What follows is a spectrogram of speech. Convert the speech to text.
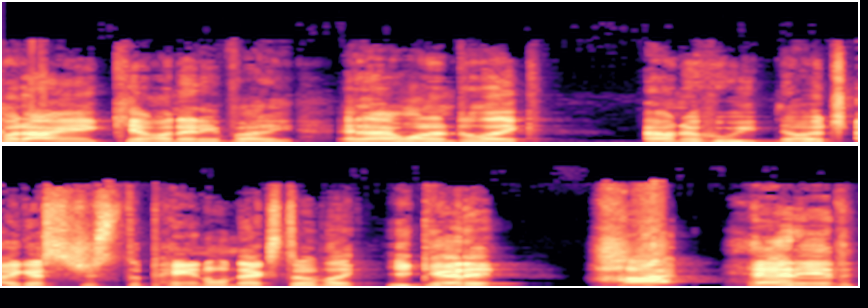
but I ain't killing anybody. And I want him to like, I don't know who he'd nudge. I guess just the panel next to him, like, you get it? Hot headed?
